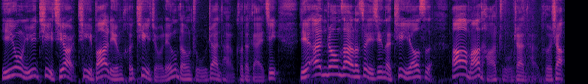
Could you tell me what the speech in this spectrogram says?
已用于 T 七二、T 八零和 T 九零等主战坦克的改进，也安装在了最新的 T 幺四阿玛塔主战坦克上。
